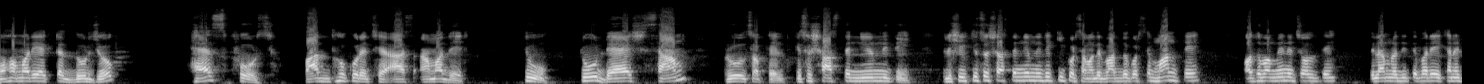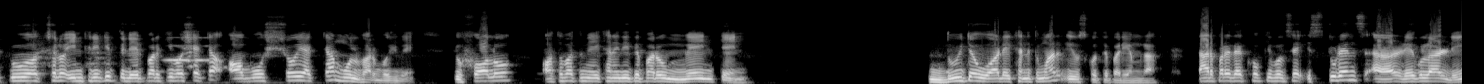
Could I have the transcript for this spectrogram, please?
মহামারী একটা দুর্যোগ হ্যাজ ফোর্স বাধ্য করেছে আজ আমাদের to to dash some rules of health কিছু স্বাস্থ্যের নিয়ম নীতি। তাহলে সেই কিছু স্বাস্থ্যের নিয়ম নীতি কি করছে? আমাদের বাধ্য করছে মানতে অথবা মেনে চলতে। তাহলে আমরা দিতে পারি এখানে টু হচ্ছিল ইনফিনিটিভ তাহলে এরপর কি বসে একটা? অবশ্যই একটা মূল ভার বসবে। টু ফলো অথবা তুমি এখানে দিতে পারো মেইনটেইন দুইটা ওয়ার্ড এখানে তোমার ইউজ করতে পারি আমরা। তারপরে দেখো কি বলছে স্টুডেন্টস আর রেগুলারলি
